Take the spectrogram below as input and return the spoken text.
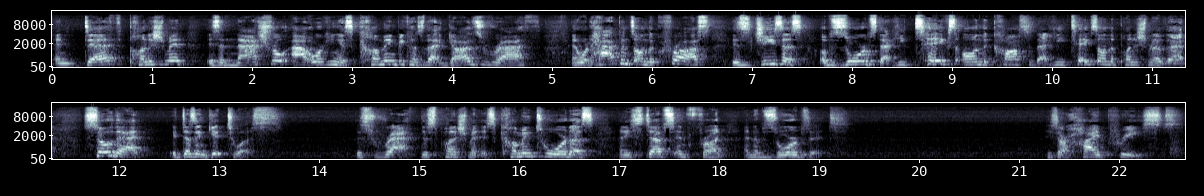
and death, punishment, is a natural outworking, is coming because of that God's wrath. And what happens on the cross is Jesus absorbs that. He takes on the cost of that. He takes on the punishment of that so that it doesn't get to us this wrath, this punishment is coming toward us, and he steps in front and absorbs it. He's our high priest.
